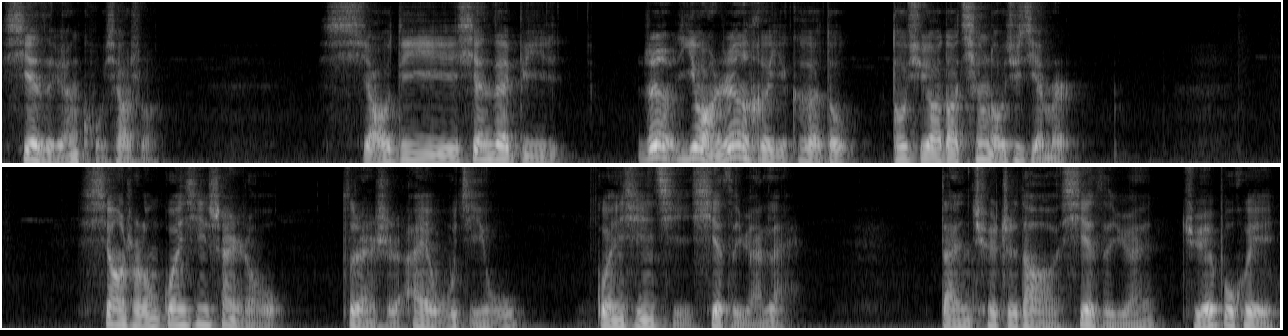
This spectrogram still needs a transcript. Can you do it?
谢子元苦笑说。小弟现在比任以往任何一刻都都需要到青楼去解闷儿。项少龙关心善柔，自然是爱屋及乌，关心起谢子元来，但却知道谢子元绝不会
